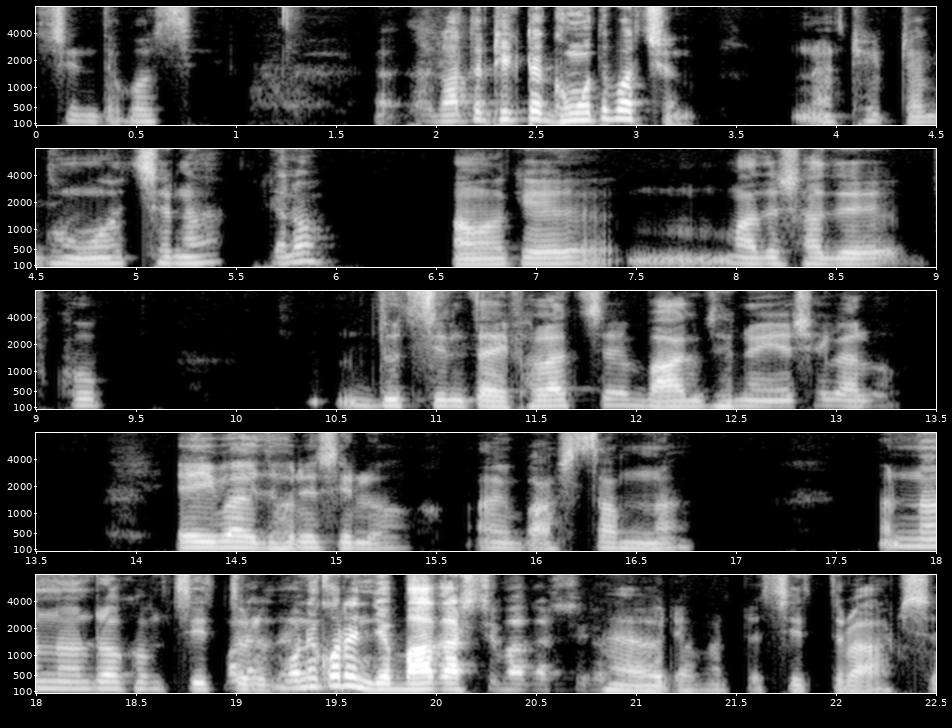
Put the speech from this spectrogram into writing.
চিন্তা করছি। রাতে ঠিকঠাক ঘুমোতে পারছেন? না ঠিকঠাক ঘুম হচ্ছে না। কেন? আমাকে মাঝে সাঝে খুব দুশ্চিন্তায় ফেলাচ্ছে বাঘ যেন এসে গেল। এইবার ধরেছিল আমি বাঁচতাম না। নানান রকম চিত্র মানে মনে করেন যে বাঘ আসছে বাঘ আসছে হ্যাঁ ওইটা একটা চিত্র আসছে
